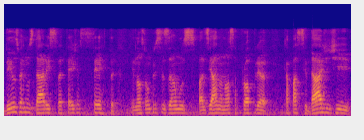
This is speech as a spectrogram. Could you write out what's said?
Deus vai nos dar a estratégia certa. E nós não precisamos basear na nossa própria capacidade de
